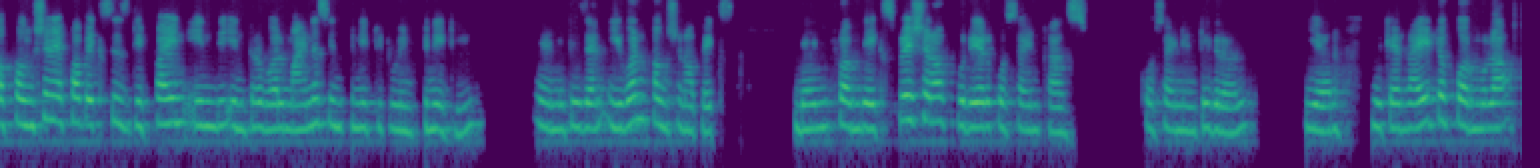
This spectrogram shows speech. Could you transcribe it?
a function f of x is defined in the interval minus infinity to infinity, and it is an even function of x, then from the expression of Fourier cosine transform cosine integral. Here we can write a formula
